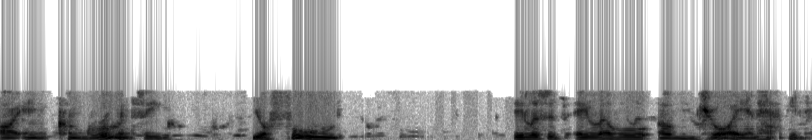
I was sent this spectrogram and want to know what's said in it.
are in congruency, your food elicits a level of joy and happiness.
